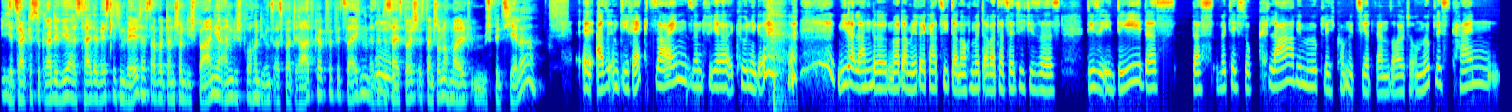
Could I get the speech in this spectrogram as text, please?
Jetzt sagtest du gerade wir als Teil der westlichen Welt, hast aber dann schon die Spanier angesprochen, die uns als Quadratköpfe bezeichnen. Also das mhm. heißt, Deutsch ist dann schon nochmal spezieller? Äh, also im Direktsein sind wir Könige. Niederlande, Nordamerika zieht da noch mit, aber tatsächlich dieses, diese Idee, dass das wirklich so klar wie möglich kommuniziert werden sollte, um möglichst keinen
